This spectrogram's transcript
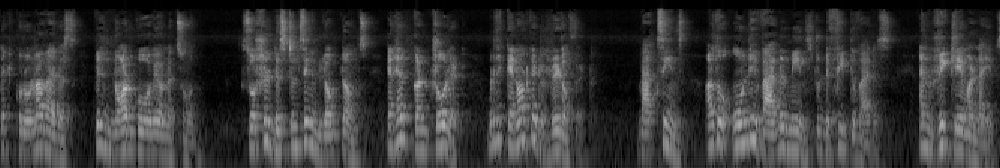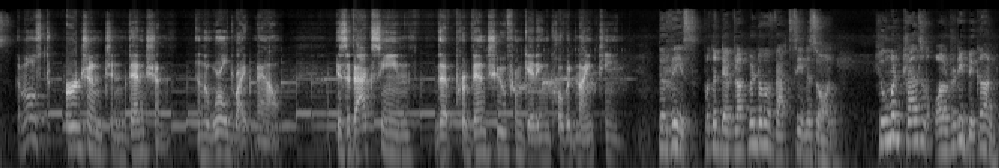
that coronavirus will not go away on its own. Social distancing and lockdowns can help control it, but they cannot get rid of it. Vaccines are the only viable means to defeat the virus and reclaim our lives. The most urgent invention in the world right now is a vaccine that prevents you from getting COVID 19. The race for the development of a vaccine is on. Human trials have already begun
